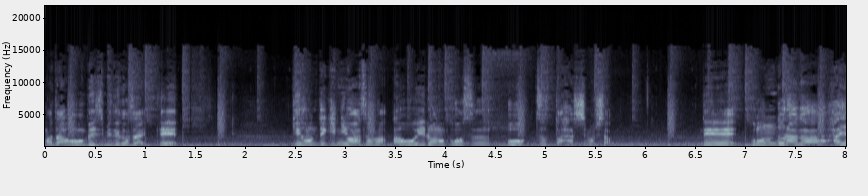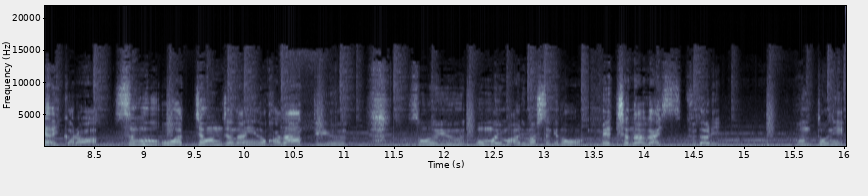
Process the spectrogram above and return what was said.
またホームページ見てください。で基本的にはその青色のコースをずっと走りました。でゴンドラが速いからすぐ終わっちゃうんじゃないのかなっていうそういう思いもありましたけどめっちゃ長いっす下り。本当に。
